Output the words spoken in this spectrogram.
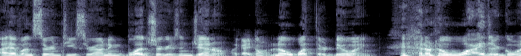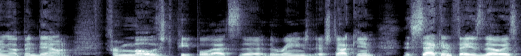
I have uncertainty surrounding blood sugars in general. Like I don't know what they're doing. I don't know why they're going up and down. For most people, that's the, the range that they're stuck in. The second phase though is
